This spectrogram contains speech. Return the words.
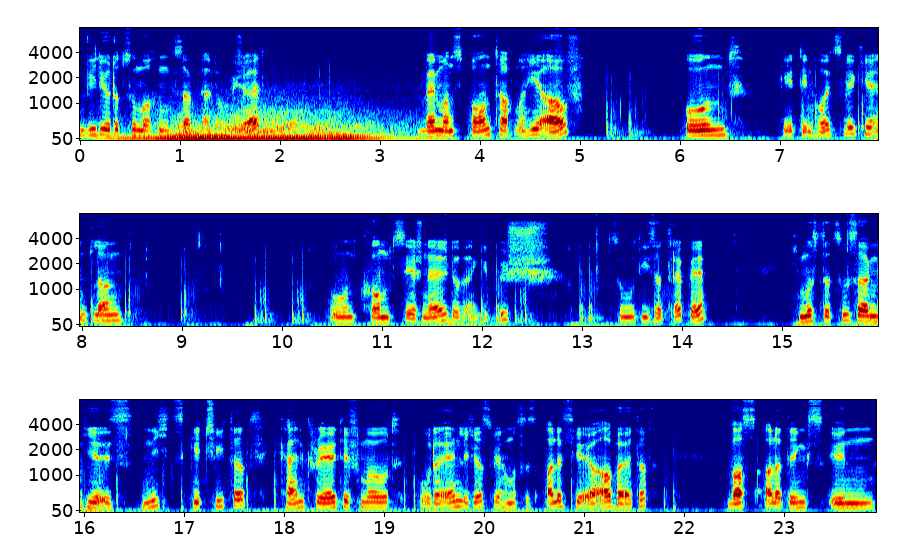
ein Video dazu machen, sagt einfach Bescheid. Wenn man spawnt, taucht man hier auf und geht den Holzweg hier entlang und kommt sehr schnell durch ein Gebüsch zu dieser Treppe. Ich muss dazu sagen, hier ist nichts gecheatert, kein Creative Mode oder ähnliches. Wir haben uns das alles hier erarbeitet, was allerdings in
